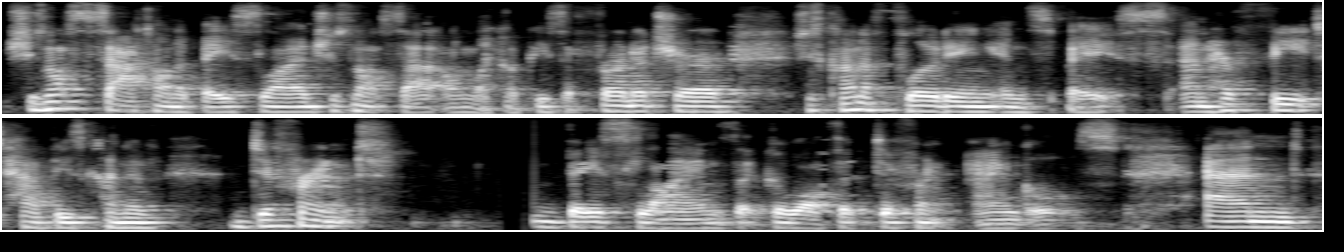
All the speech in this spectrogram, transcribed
she's not sat on a baseline. She's not sat on like a piece of furniture. She's kind of floating in space and her feet have these kind of different baselines that go off at different angles. And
